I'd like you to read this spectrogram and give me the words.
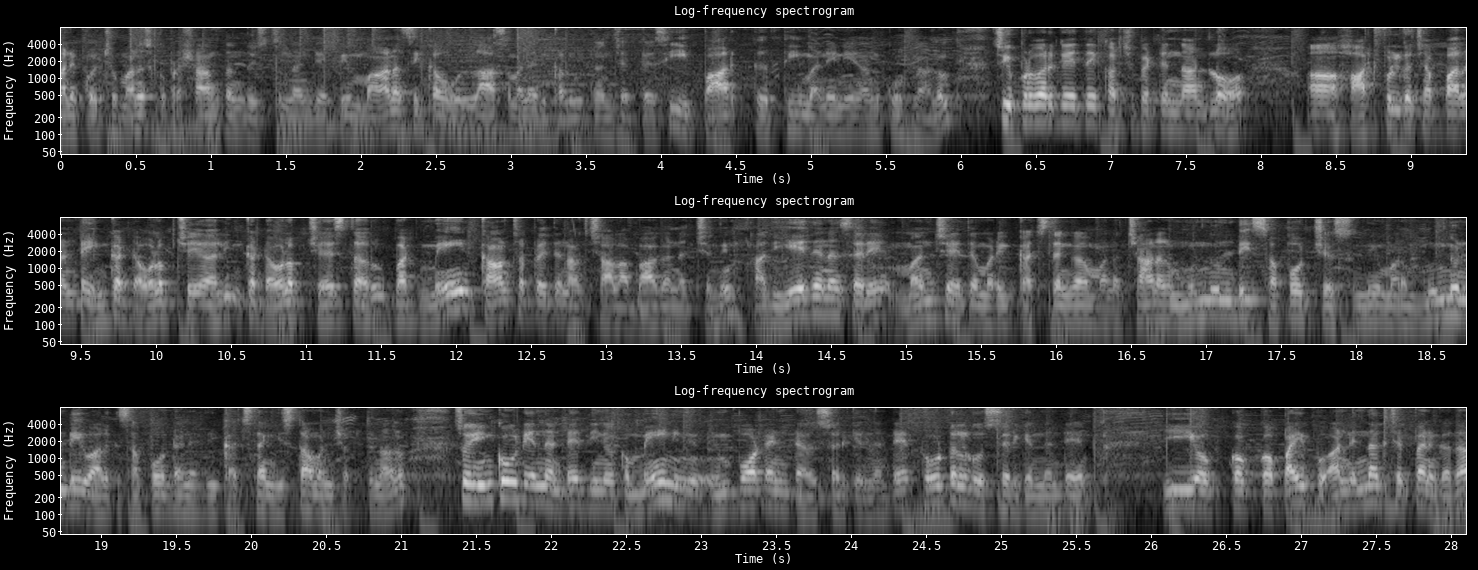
మనకు కొంచెం మనసుకు ప్రశాంతం ఇస్తుందని చెప్పి మానసిక ఉల్లాసం అనేది కలుగుతుందని చెప్పేసి ఈ పార్క్ థీమ్ అని నేను అనుకుంటున్నాను. సో ఇప్పటివరకు అయితే ఖర్చు పెట్టిన దాంట్లో హార్ట్ఫుల్గా చెప్పాలంటే ఇంకా డెవలప్ చేయాలి ఇంకా డెవలప్ చేస్తారు. బట్ మెయిన్ కాన్సెప్ట్ అయితే నాకు చాలా బాగా నచ్చింది. అది ఏదైనా సరే మంచి అయితే మరి ఖచ్చితంగా మన ఛానల్ ముందుండి సపోర్ట్ చేస్తుంది. మనం ముందుండి వాళ్ళకి సపోర్ట్ అనేది ఖచ్చితంగా ఇస్తామని చెప్తున్నాను. సో ఇంకొకటి ఏంటంటే దీని యొక్క మెయిన్ ఇంపార్టెంట్ వచ్చేసరికి ఏంటంటే టోటల్గా వచ్చేసరికి ఏంటంటే ఈ ఒక్కొక్క పైపు అండ్ ఇందాక చెప్పాను కదా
